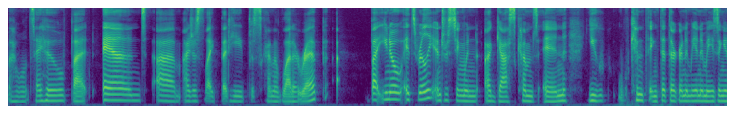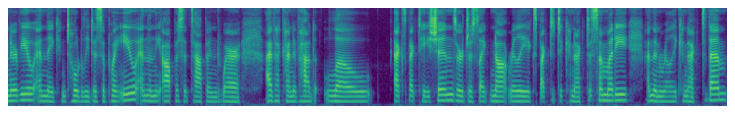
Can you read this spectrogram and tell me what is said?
I won't say who, but and um, I just like that he just kind of let it rip. But you know, it's really interesting when a guest comes in, you can think that they're going to be an amazing interview and they can totally disappoint you. And then the opposite's happened where I've kind of had low expectations or just like not really expected to connect to somebody and then really connect to them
